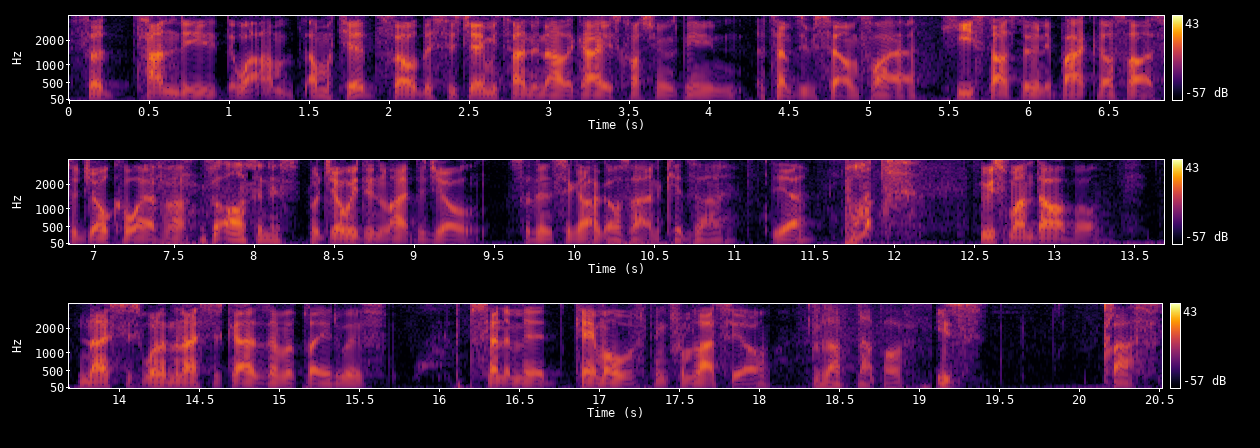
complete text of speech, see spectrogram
so Tandy, well, I'm, I'm a kid, so this is Jamie Tandy now, the guy whose costume is being attempted to be set on fire. He starts doing it back. That's all. It's a joke or whatever. It's an arsonist. But Joey didn't like the joke, so then cigar goes out in the kid's eye. Yeah. What? Usman Darbo, nicest, one of the nicest guys I've ever played with. Centre mid, came over, I think, from Lazio. Love Dapo. He's class.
